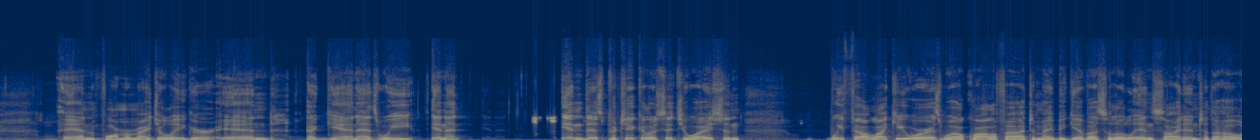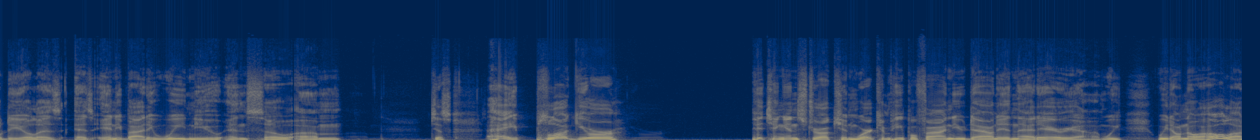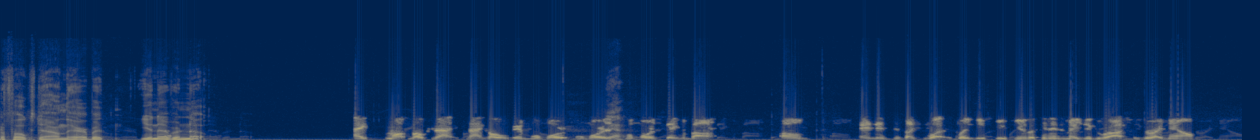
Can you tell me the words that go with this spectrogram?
and former major leaguer. And again, as we in a in this particular situation, we felt like you were as well qualified to maybe give us a little insight into the whole deal as as anybody we knew. And so, um, just hey, plug your pitching instruction. Where can people find you down in that area? We we don't know a whole lot of folks down there, but you never know. Hey, Mo, Mo, can I can I go in one more one more Yeah. one more thing about um, and it's just like what, if, you, if you're looking at major rosters right now,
